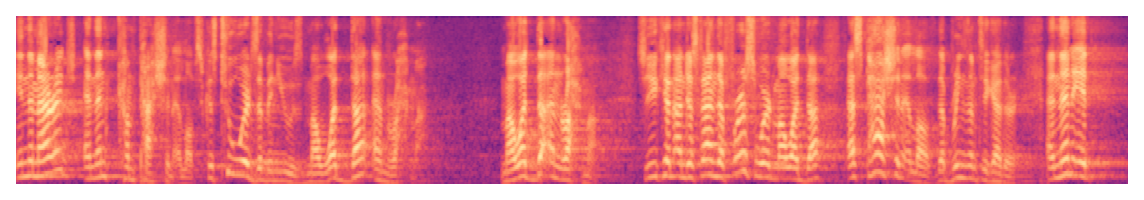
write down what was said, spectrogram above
in the marriage and then compassionate love. Because two words have been used, mawadda and rahma. Mawadda and rahma. So you can understand the first word, mawadda, as passionate love that brings them together. And then it,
